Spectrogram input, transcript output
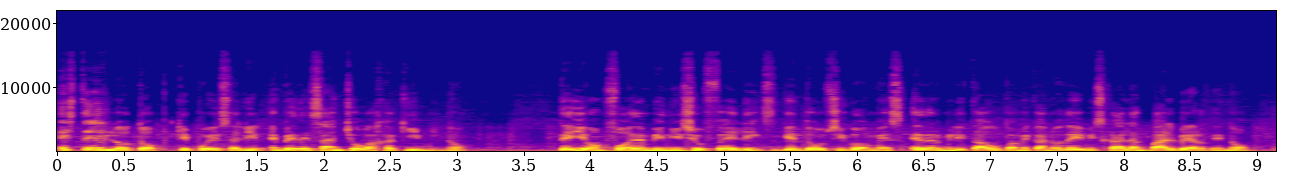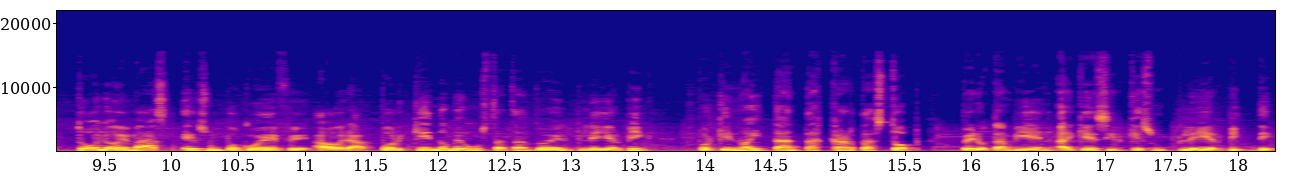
Este es lo top que puede salir. En vez de Sancho, baja Kimi, ¿no? De John Foden, Vinicius Félix, Gendouzi Gómez, Eder Militao, Upamecano, Davis, Haaland, Valverde, ¿no? Todo lo demás es un poco F. Ahora, ¿por qué no me gusta tanto el player pick? porque no hay tantas cartas top, pero también hay que decir que es un player pick de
